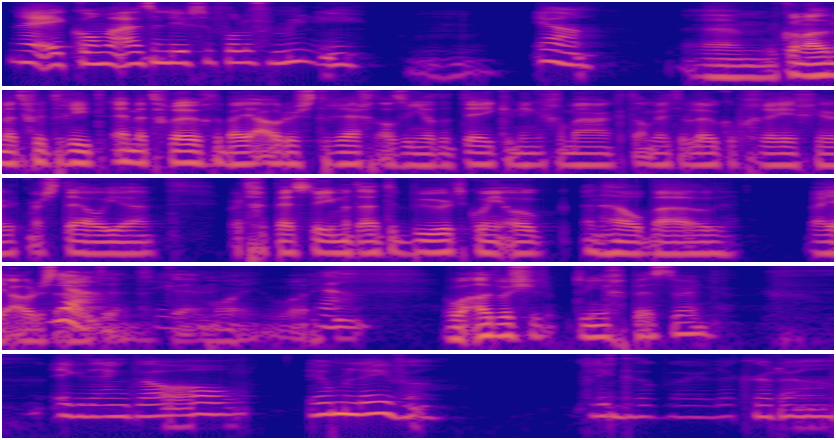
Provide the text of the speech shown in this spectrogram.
Nee, ik kom uit een liefdevolle familie. Mhm. Ja, Ehm, je kon altijd met verdriet en met vreugde bij je ouders terecht. Als in je had een tekening gemaakt, dan werd er leuk op gereageerd. Maar stel je werd gepest door iemand uit de buurt, kon je ook een huilbui bij je ouders Ja, uiten. Oké, mooi, mooi. ja. Hoe oud was je toen je gepest werd? Ik denk wel al heel mijn leven. Klinkt het ook wel lekker. eh,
